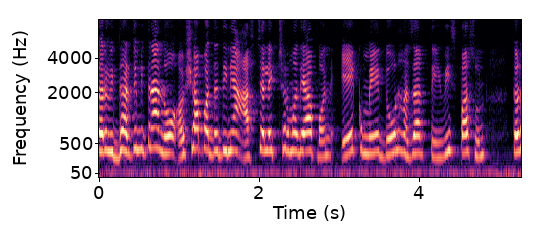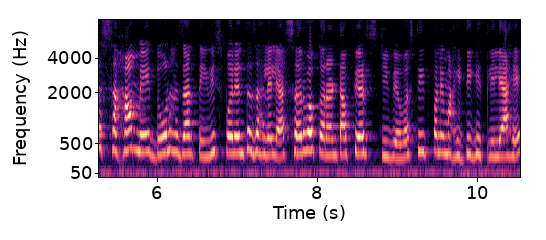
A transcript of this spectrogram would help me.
तर विद्यार्थी मित्रांनो अशा पद्धतीने आजच्या लेक्चरमध्ये आपण एक मे दोन हजार तेवीसपासून तर सहा मे दोन हजार तेवीस पर्यंत झालेल्या सर्व करंट अफेअर्सची व्यवस्थितपणे माहिती घेतलेली आहे.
